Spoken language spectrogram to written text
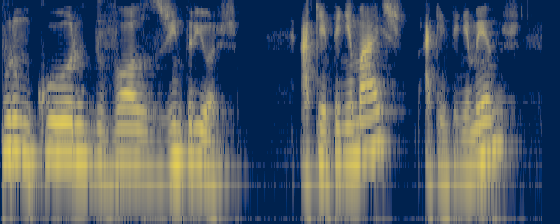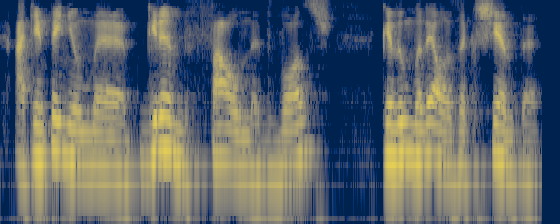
por um coro de vozes interiores. Há quem tenha mais, há quem tenha menos, há quem tenha uma grande fauna de vozes, cada uma delas acrescenta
